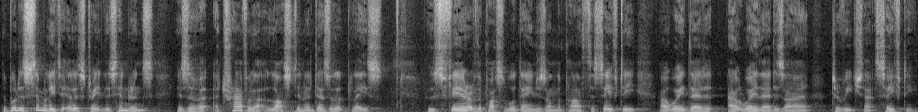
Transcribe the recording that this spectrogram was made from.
The Buddha's simile to illustrate this hindrance is of a, a traveller lost in a desolate place, whose fear of the possible dangers on the path to safety outweigh their, outweigh their desire to reach that safety.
